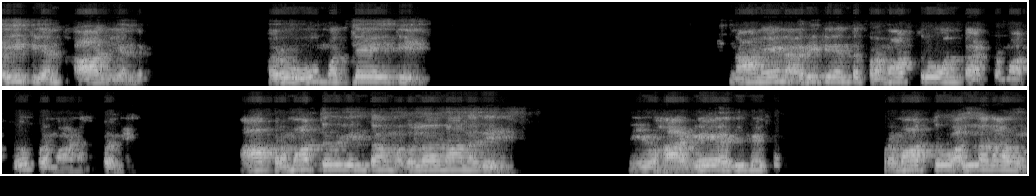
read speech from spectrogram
ಐತಿ ಅಂತ ಆದಿ ಅಂದ್ರೆ. ಅರಿವು ಮಧ್ಯೆ ಐತಿ. ನಾನೇನು ಅರಿತೀನಿ ಅಂತ ಪ್ರಮಾತೃ ಅಂತ ಪ್ರಮಾತೃ ಪ್ರಮಾಣ ಪ್ರಮೇಯ ಆ ಪ್ರಮಾತೃಗಿಂತ ಮೊದಲ ನಾನದೇನೆ. ನೀವು ಹಾಗೇ ಅರಿಬೇಕು. ಪ್ರಮಾತೃ ಅಲ್ಲ ನಾವು.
